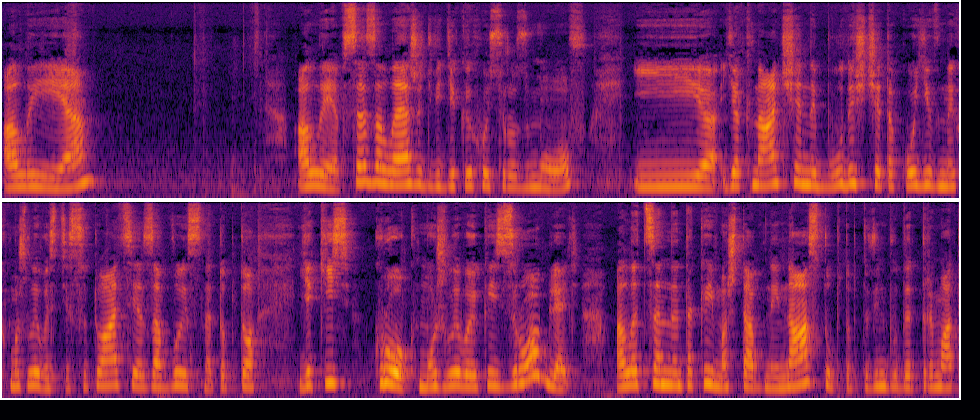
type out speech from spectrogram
але, але все залежить від якихось розмов. І як наче не буде ще такої в них можливості. Ситуація зависне. Тобто, якийсь крок, можливо, якийсь зроблять, але це не такий масштабний наступ, тобто він буде тримати.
